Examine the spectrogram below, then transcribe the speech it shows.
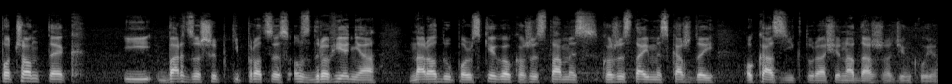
początek i bardzo szybki proces ozdrowienia narodu polskiego. Korzystamy z, korzystajmy z każdej okazji, która się nadarza. Dziękuję.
